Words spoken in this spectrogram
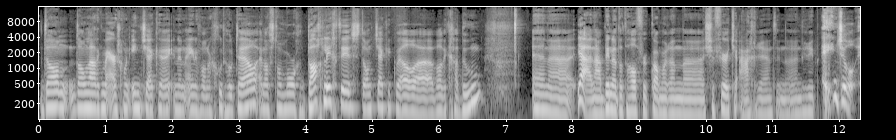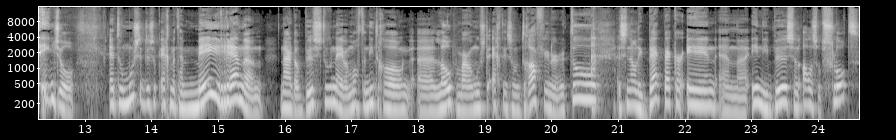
Dan, dan laat ik me ergens gewoon inchecken in een een of ander goed hotel. En als het dan morgen daglicht is, dan check ik wel eh, wat ik ga doen. En eh, ja, nou, binnen dat half uur kwam er een eh, chauffeurtje aangerend en eh, die riep... Angel, Angel! En toen moest ik dus ook echt met hem meerennen naar dat bus toe. Nee, we mochten niet gewoon lopen, maar we moesten echt in zo'n drafje naartoe. En snel die backpacker in en in die bus en alles op slot.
